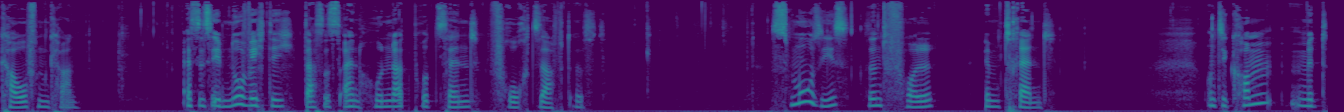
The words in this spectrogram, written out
kaufen kann. Es ist eben nur wichtig, dass es ein 100% Fruchtsaft ist. Smoothies sind voll im Trend. Und sie kommen mit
